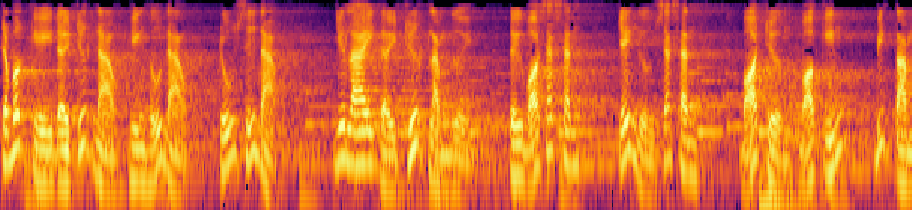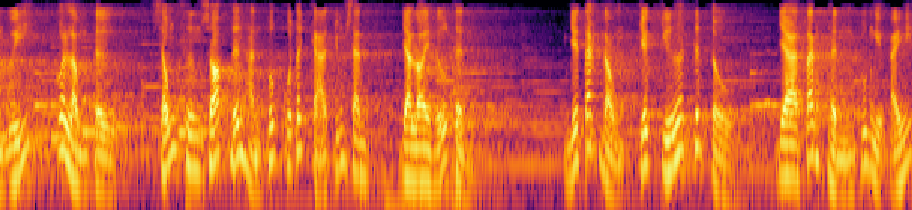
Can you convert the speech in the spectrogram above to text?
trong bất kỳ đời trước nào, hiện hữu nào, trú xứ nào, Như Lai đời trước làm người, từ bỏ sát sanh, chế ngự sát sanh, bỏ trường, bỏ kiếm, biết tàm quý, có lòng từ, sống thương xót đến hạnh phúc của tất cả chúng sanh và loài hữu tình. Với tác động chất chứa tích tụ và tăng thịnh của nghiệp ấy,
